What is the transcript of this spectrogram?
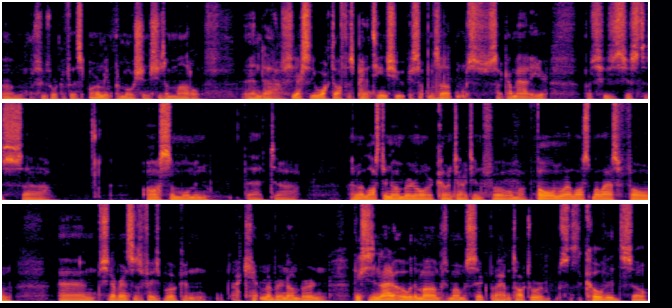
Um, she was working for this army promotion. She's a model, and uh, she actually walked off this Pantene shoot because something was up. It was like I'm out of here. But she's just this uh, awesome woman that. Uh, I know I lost her number and all her contact info on my phone when I lost my last phone, and she never answers Facebook, and I can't remember her number, and I think she's in Idaho with her mom because mom was sick, but I haven't talked to her since the COVID, so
